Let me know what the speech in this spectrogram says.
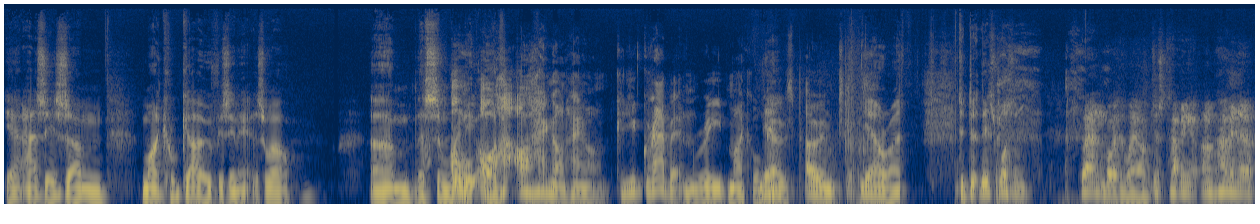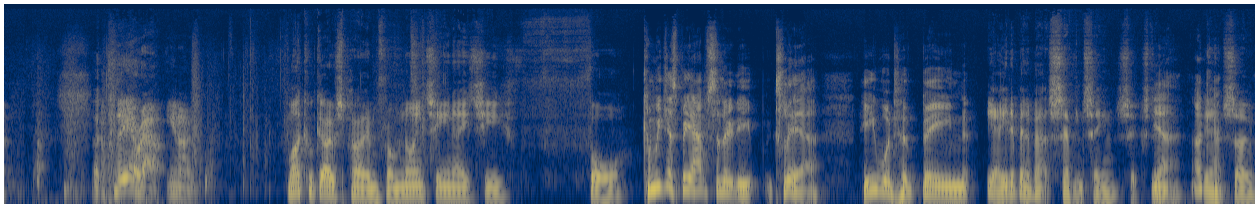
Yeah, as is um, Michael Gove is in it as well. Um, there's some really oh, oh, odd. ha- oh, hang on, hang on. Could you grab it and read Michael Yeah. Gove's poem to us? Yeah, all right. This wasn't planned, by the way. I'm just having. A, I'm having a a clear out. You know. Michael Gove's poem from 1984. Can we just be absolutely clear? he would have been. Yeah, he'd have been about 17, 16. Yeah, okay. Yeah, so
